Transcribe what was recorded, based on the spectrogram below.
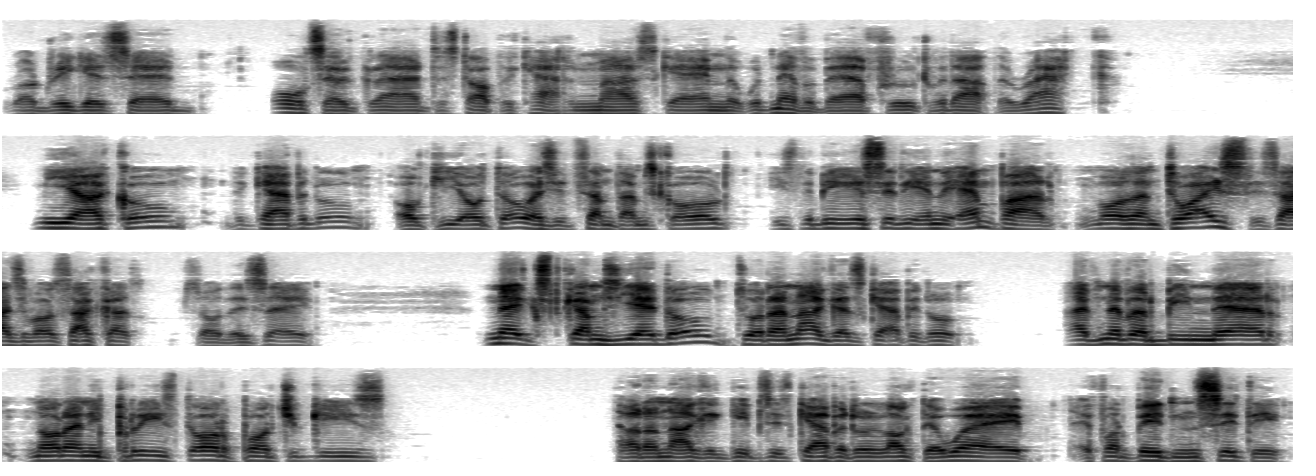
Rodriguez said, also glad to stop the cat-and-mouse game that would never bear fruit without the rack. Miyako, the capital, or Kyoto as it's sometimes called, is the biggest city in the empire, more than twice the size of Osaka, so they say. Next comes Yedo, Toranaga's capital. I've never been there, nor any priest or Portuguese. Toranaga keeps his capital locked away, a forbidden city.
